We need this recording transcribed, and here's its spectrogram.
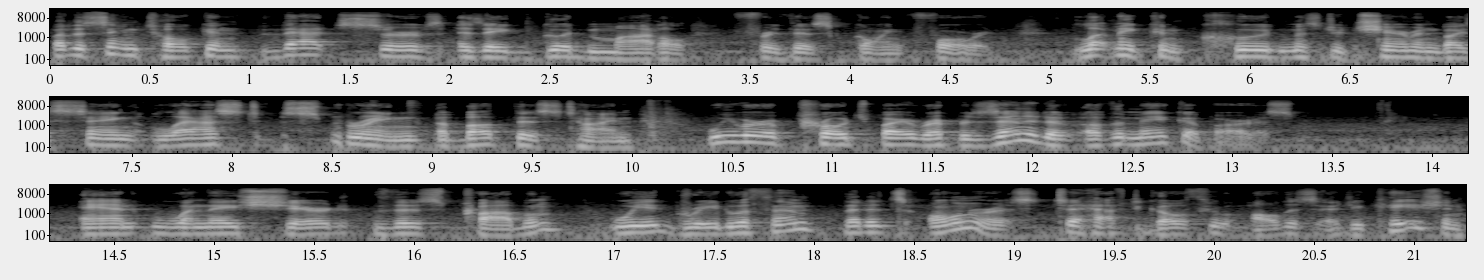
By the same token, that serves as a good model for this going forward. Let me conclude, Mr. Chairman, by saying last spring, about this time, we were approached by a representative of the makeup artist. And when they shared this problem, we agreed with them that it's onerous to have to go through all this education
